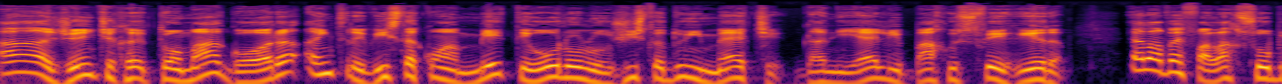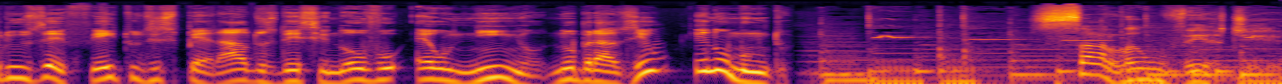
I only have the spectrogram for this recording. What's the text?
A gente retoma agora a entrevista com a meteorologista do IMET, Daniele Barros Ferreira. Ela vai falar sobre os efeitos esperados desse novo El Ninho no Brasil e no mundo. Salão Verde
